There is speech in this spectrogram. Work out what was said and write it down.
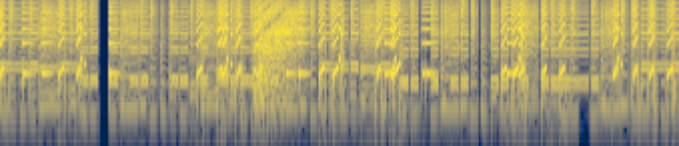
Thank you.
